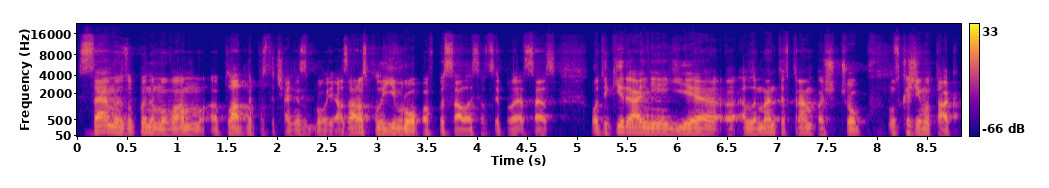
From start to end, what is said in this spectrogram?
все ми зупинимо вам е, платне постачання зброї. А зараз, коли Європа вписалася в цей процес, от які реальні є е, елементи в Трампа, щоб ну скажімо так.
